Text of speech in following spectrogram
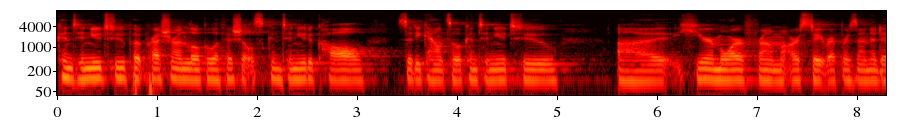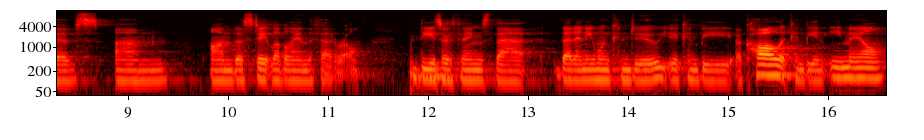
continue to put pressure on local officials, continue to call city council, continue to uh, hear more from our state representatives um, on the state level and the federal. These are things that, that anyone can do. It can be a call, it can be an email.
